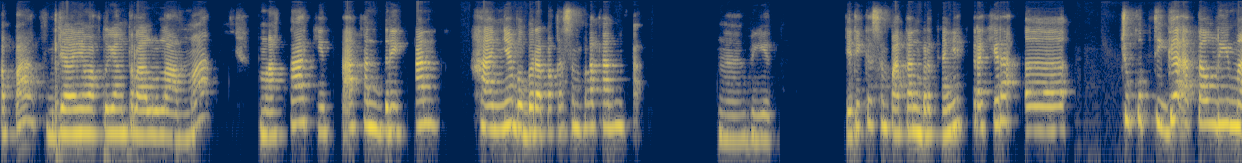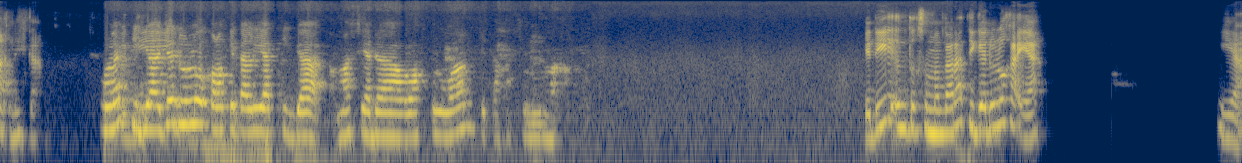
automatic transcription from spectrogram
apa berjalannya waktu yang terlalu lama, maka kita akan berikan hanya beberapa kesempatan, Kak. Nah, begitu. Jadi kesempatan bertanya kira-kira uh, cukup tiga atau lima nih, Kak. Boleh tiga aja dulu kalau kita lihat tiga masih ada waktu luang kita kasih lima. Jadi untuk sementara tiga dulu kak ya. Ya.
